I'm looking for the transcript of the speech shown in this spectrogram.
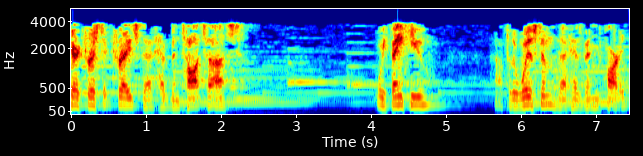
characteristic traits that have been taught to us. We thank you uh, for the wisdom that has been imparted.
